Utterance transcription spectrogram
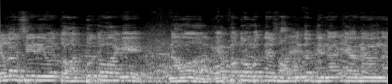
ಎಲ್ಲರೂ ಸೇರಿ ಇವತ್ತು ಅದ್ಭುತವಾಗಿ ನಾವು ಎಪ್ಪತ್ತೊಂಬತ್ತನೇ ಸ್ವಾತಂತ್ರ್ಯ ದಿನಾಚರಣೆಯನ್ನ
